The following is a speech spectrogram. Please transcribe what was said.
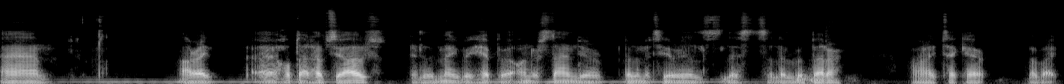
Um, Alright, I hope that helps you out. It'll maybe help you understand your bill of materials lists a little bit better. Alright, take care. Bye bye.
